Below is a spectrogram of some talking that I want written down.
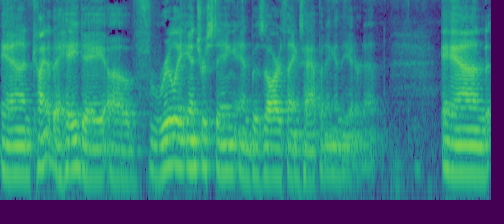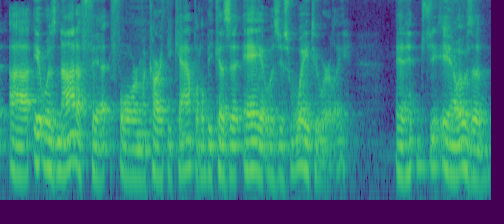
and kind of the heyday of really interesting and bizarre things happening in the internet. And uh, it was not a fit for McCarthy Capital because it, a it was just way too early. It you know it was a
